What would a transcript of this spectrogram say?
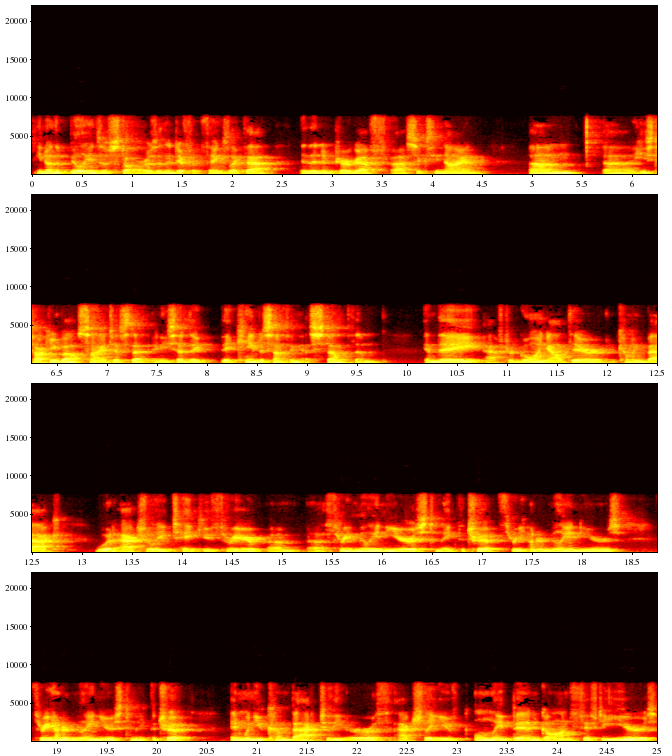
you know, the billions of stars and the different things like that. And then in paragraph uh, 69, um, uh, he's talking about scientists that, and he said they, they came to something that stumped them, and they, after going out there and coming back, would actually take you three um, uh, three million years to make the trip, 300 million years, 300 million years to make the trip. And when you come back to the Earth, actually you've only been gone 50 years.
